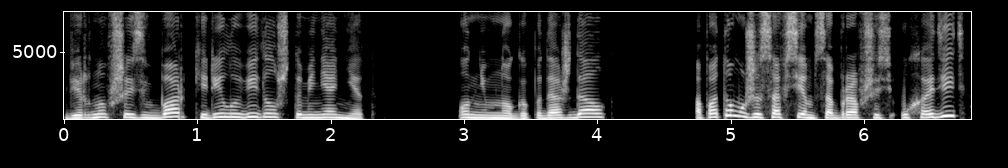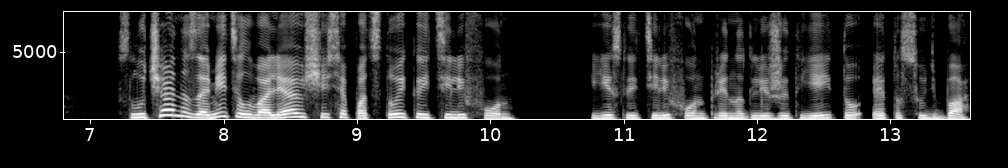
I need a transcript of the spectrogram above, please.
Вернувшись в бар, Кирилл увидел, что меня нет. Он немного подождал, а потом, уже совсем собравшись уходить, случайно заметил валяющийся под стойкой телефон. Если телефон принадлежит ей, то это судьба,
